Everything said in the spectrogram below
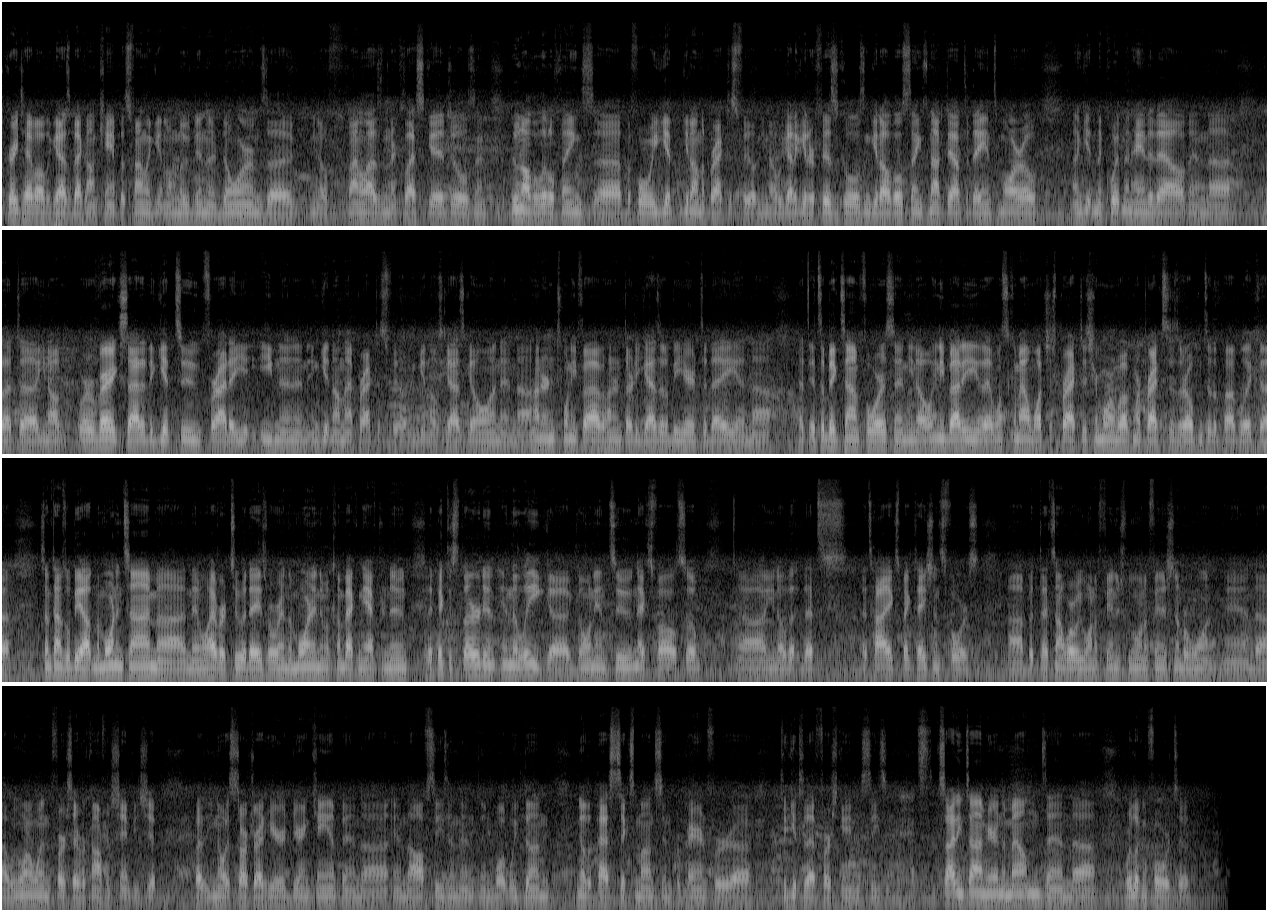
it's great to have all the guys back on campus, finally getting them moved in their dorms, uh, you know, finalizing their class schedules and doing all the little things uh, before we get get on the practice field. You know, we got to get our physicals and get all those things knocked out today and tomorrow, and getting the equipment handed out and. But uh, you know, we're very excited to get to Friday evening and, and, getting on that practice field and getting those guys going. And uh, 125, 130 guys that'll be here today, and uh, it's a big time for us. And you know, anybody that wants to come out and watch us practice, you're more than welcome. Our practices are open to the public. Uh, sometimes we'll be out in the morning time, uh, and then we'll have our two a days where we're in the morning, and we'll come back in the afternoon. They picked us third in, in the league uh, going into next fall, so you know that, that's that's high expectations for us. Uh, but that's not where we want to finish. We want to finish number one, and uh, we want to win the first ever conference championship. But you know, it starts right here during camp and uh, in the off season, and, and, what we've done, you know, the past six months in preparing for uh, to get to that first game this season. It's an exciting time here in the mountains, and uh, we're looking forward to it.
